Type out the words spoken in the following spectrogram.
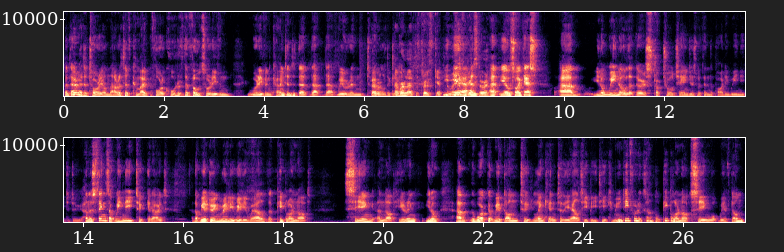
but their editorial narrative come out before a quarter of the votes were even were even counted. That that that we were in terminal Never, decline. never let the truth get in the way Yeah, of a good and story. uh, you know, so I guess um, you know we know that there are structural changes within the party we need to do, and there's things that we need to get out that we are doing really, really well that people are not seeing and not hearing. You know, um, the work that we've done to link into the LGBT community, for example, people are not seeing what we've done.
